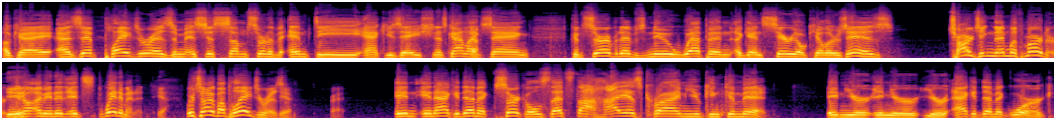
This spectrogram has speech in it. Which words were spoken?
Okay, as if plagiarism is just some sort of empty accusation. It's kind of like saying conservatives' new weapon against serial killers is charging them with murder. You know, I mean, it, it's wait a minute. Yeah. We're talking about plagiarism Yeah. In in academic circles, that's the highest crime you can commit in your in your your academic work.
